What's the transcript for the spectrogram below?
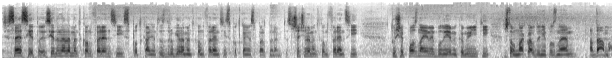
Sesje to jest jeden element konferencji, spotkania to jest drugi element konferencji, spotkania z partnerami to jest trzeci element konferencji. Tu się poznajemy, budujemy community. Zresztą na Cloudy nie poznałem Adama.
